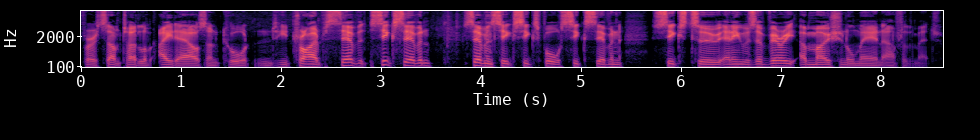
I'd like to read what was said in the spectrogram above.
for a sum total of eight hours on court. And he tried for seven, six, seven, seven, six, six, four, six, seven, six, two, and he was a very emotional man after the match.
